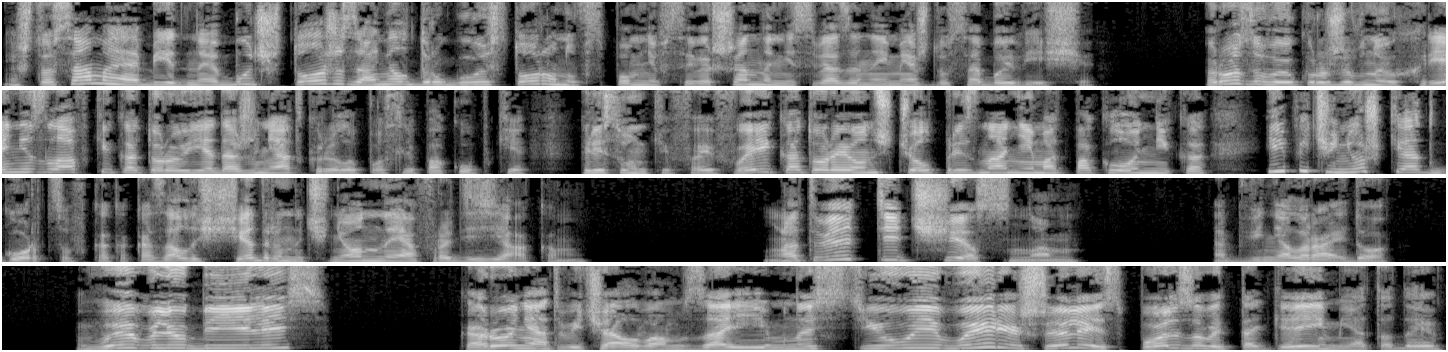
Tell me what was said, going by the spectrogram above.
И что самое обидное, Буч тоже занял другую сторону, вспомнив совершенно не связанные между собой вещи. Розовую кружевную хрень из лавки, которую я даже не открыла после покупки, рисунки Фэй-Фэй, которые он счел признанием от поклонника, и печенюшки от горцев, как оказалось, щедро начиненные афродизиаком. «Ответьте честно», — обвинял Райдо. «Вы влюбились?» Короне отвечал вам взаимностью, и вы решили использовать такие методы.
